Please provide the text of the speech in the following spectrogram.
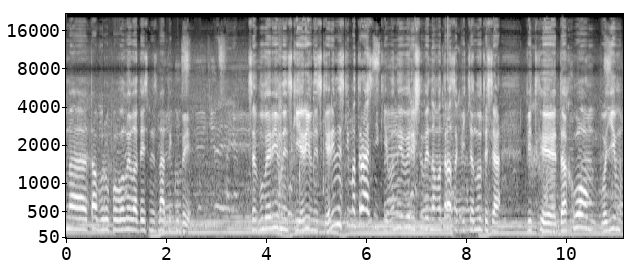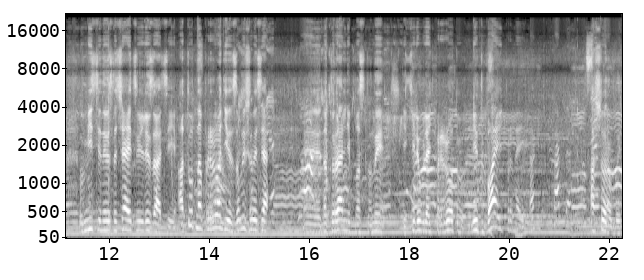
Частина табору повалила десь не знати куди. Це були рівненські, рівненські, рівненські матрасники. Вони вирішили на матрасах відтягнутися під е, дахом, бо їм в місті не вистачає цивілізації. А тут на природі залишилися е, натуральні пластуни, які люблять природу і дбають про неї, так? А що робити?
